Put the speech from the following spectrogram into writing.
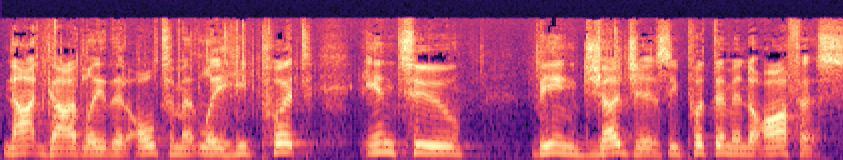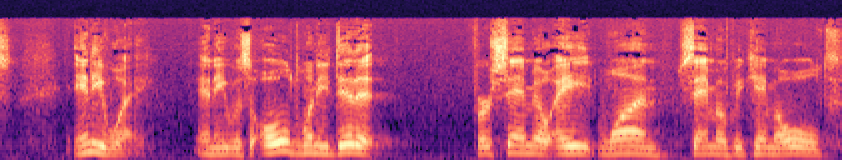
not godly, that ultimately he put into being judges. He put them into office anyway. And he was old when he did it. 1 Samuel 8, 1, Samuel became old.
